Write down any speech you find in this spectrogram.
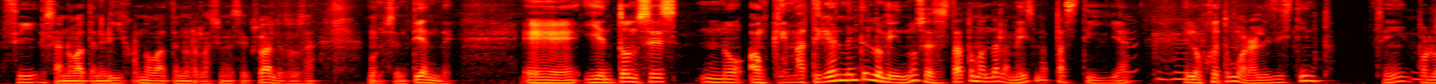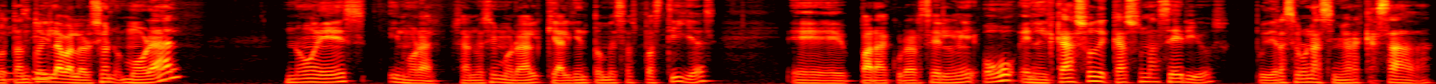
¿sí? O sea, no va a tener hijos, no va a tener relaciones sexuales, o sea, bueno, se entiende. Eh, y entonces, no, aunque materialmente es lo mismo, o sea, se está tomando la misma pastilla, el objeto moral es distinto, ¿sí? Por lo tanto, sí. la valoración moral no es inmoral, o sea, no es inmoral que alguien tome esas pastillas eh, para curarse acné, o en el caso de casos más serios, pudiera ser una señora casada,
